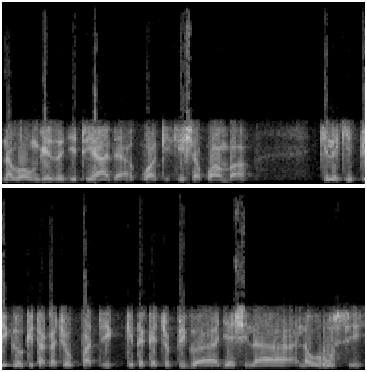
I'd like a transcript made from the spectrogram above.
na waongeze jitihada kuhakikisha kwamba kile kipigo kitakachopati kitakachopigwa jeshi la la Urusi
